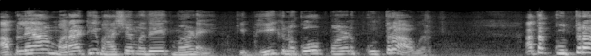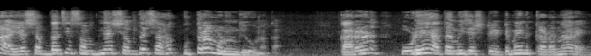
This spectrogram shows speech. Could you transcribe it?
आपल्या मराठी भाषेमध्ये एक म्हण आहे की भीक नको पण कुत्रा आवर. आता कुत्रा या शब्दाची संज्ञा शब्दशः कुत्रा म्हणून घेऊ नका. कारण पुढे आता मी जे स्टेटमेंट करणार आहे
